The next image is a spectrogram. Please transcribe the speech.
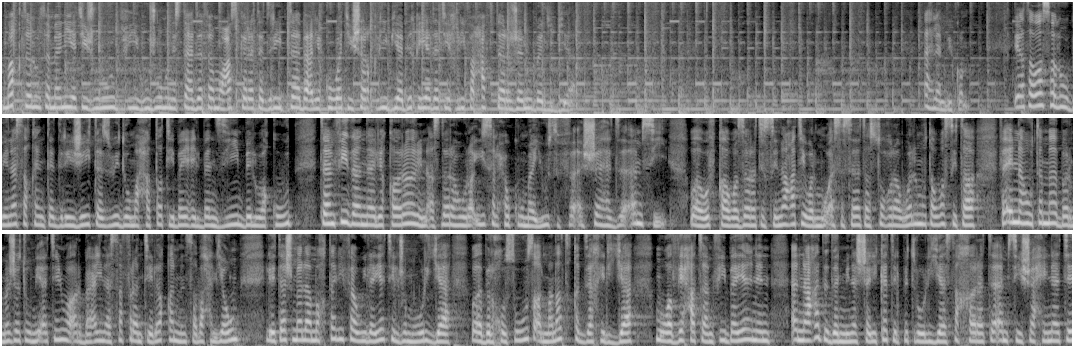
مقتل ثمانية جنود في هجوم استهدف معسكر تدريب تابع لقوات شرق ليبيا بقيادة خليفة حفتر جنوب ليبيا. أهلا بكم. يتواصل بنسق تدريجي تزويد محطات بيع البنزين بالوقود تنفيذا لقرار أصدره رئيس الحكومة يوسف الشاهد أمسي. ووفق وزارة الصناعة والمؤسسات الصغرى والمتوسطة فإنه تم برمجة 140 سفرا انطلاقا من صباح اليوم لتشمل مختلف ولايات الجمهورية وبالخصوص المناطق الداخلية موضحة في بيان أن عددا من الشركات البترولية سخرت أمس شاحنات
